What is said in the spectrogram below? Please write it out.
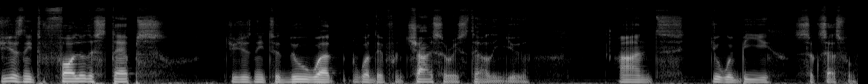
You just need to follow the steps. You just need to do what what the franchisor is telling you, and you will be successful.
